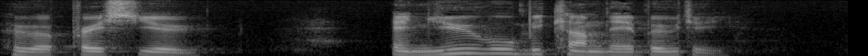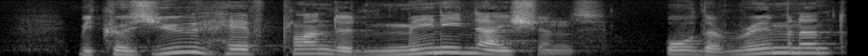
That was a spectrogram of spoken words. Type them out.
who oppress you? And you will become their booty. because you have plundered many nations, or the remnant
